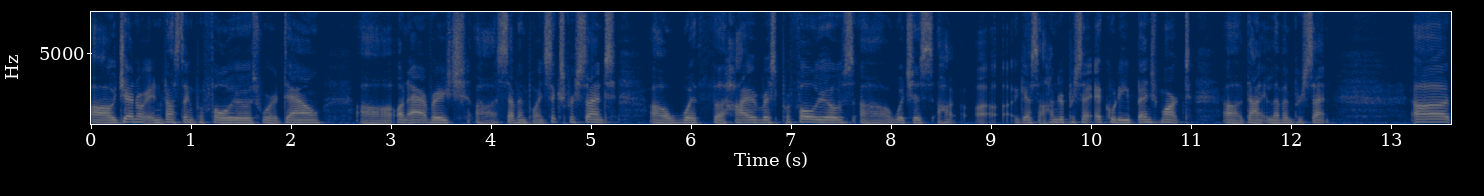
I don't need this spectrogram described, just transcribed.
Our general investing portfolios were down uh, on average 7.6%, uh, uh, with the higher risk portfolios, which is, I guess, 100% equity benchmarked, down 11%. Uh,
